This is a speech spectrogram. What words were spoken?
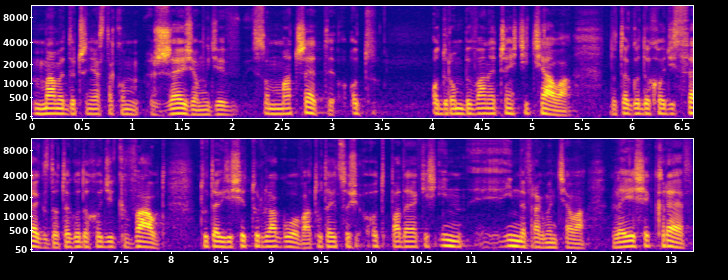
mamy do czynienia z taką rzezią, gdzie są maczety, od, odrąbywane części ciała, do tego dochodzi seks, do tego dochodzi gwałt, tutaj gdzie się turla głowa, tutaj coś odpada, jakiś in, inny fragment ciała, leje się krew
